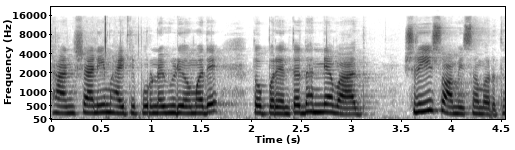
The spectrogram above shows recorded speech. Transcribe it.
छानशानी माहितीपूर्ण व्हिडिओमध्ये. तोपर्यंत धन्यवाद. श्री स्वामी समर्थ.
